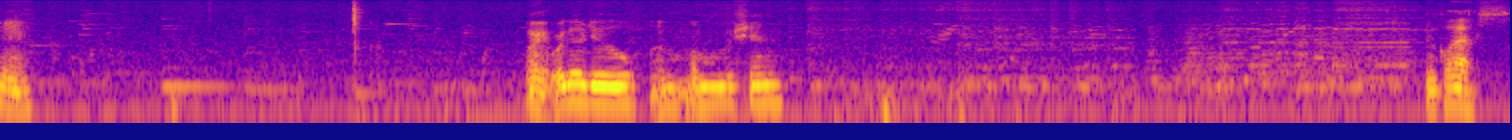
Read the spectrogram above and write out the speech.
Okay. Alright, we're gonna do um, a mission. New quest.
